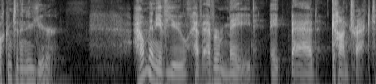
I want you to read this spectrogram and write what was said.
Welcome to the new year. How many of you have ever made a bad contract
